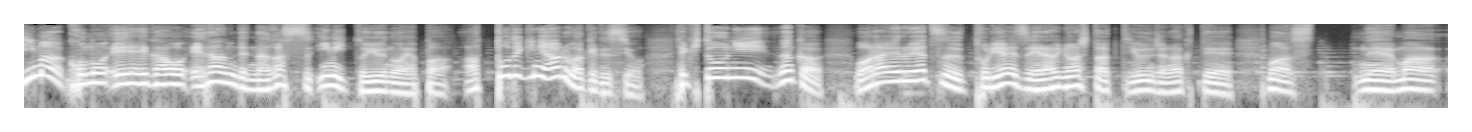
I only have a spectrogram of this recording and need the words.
今この映画を選んで流す意味というのはやっぱ圧倒的にあるわけですよ。適当になんか笑えるやつとりあえず選びましたっていうんじゃなくて、まあ、すねまあ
